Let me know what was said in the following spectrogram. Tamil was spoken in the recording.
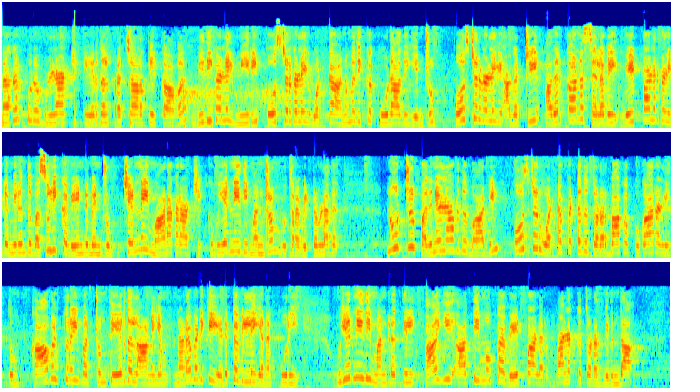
நகர்ப்புற உள்ளாட்சி தேர்தல் பிரச்சாரத்திற்காக விதிகளை மீறி போஸ்டர்களை ஒட்ட அனுமதிக்க கூடாது என்றும் போஸ்டர்களை அகற்றி அதற்கான செலவை வேட்பாளர்களிடமிருந்து வசூலிக்க வேண்டும் என்றும் சென்னை மாநகராட்சிக்கு உயர்நீதிமன்றம் உத்தரவிட்டுள்ளது. நூற்று பதினேழாவது வார்டில் போஸ்டர் ஒட்டப்பட்டது தொடர்பாக புகார் அளித்தும் காவல்துறை மற்றும் தேர்தல் ஆணையம் நடவடிக்கை எடுக்கவில்லை என கூறி உயர்நீதிமன்றத்தில் அஇஅதிமுக வேட்பாளர் வழக்கு தொடர்ந்திருந்தார்.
